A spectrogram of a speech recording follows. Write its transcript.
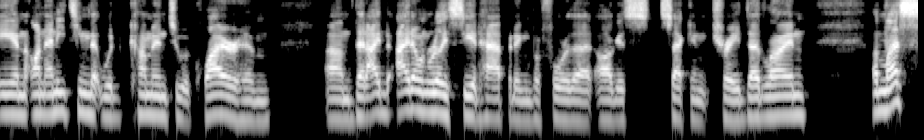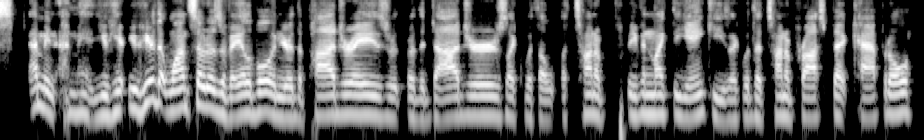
and on any team that would come in to acquire him. Um, that I I don't really see it happening before that August second trade deadline, unless I mean I mean you hear you hear that Juan Soto is available and you're the Padres or, or the Dodgers like with a, a, ton of even like the Yankees like with a ton of prospect capital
